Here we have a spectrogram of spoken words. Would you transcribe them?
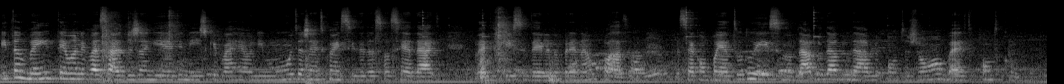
E também tem o aniversário do Janguier Diniz, que vai reunir muita gente conhecida da sociedade no edifício dele no Brenão Plaza. Você acompanha tudo isso no www.joaoalberto.com.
